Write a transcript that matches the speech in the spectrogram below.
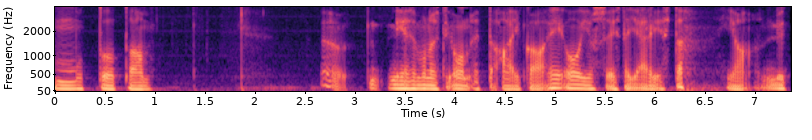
Mutta tota, niin se monesti on, että aikaa ei ole, jos ei sitä järjestä. Ja nyt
